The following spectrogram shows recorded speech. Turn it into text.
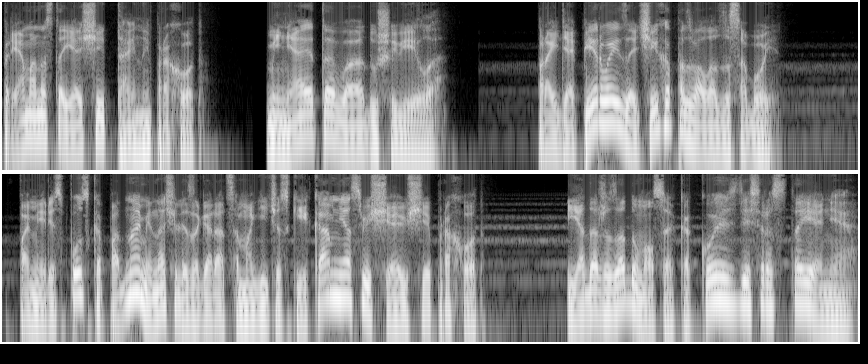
прямо настоящий тайный проход. Меня это воодушевило. Пройдя первой, зайчиха позвала за собой. По мере спуска под нами начали загораться магические камни, освещающие проход. Я даже задумался, какое здесь расстояние.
